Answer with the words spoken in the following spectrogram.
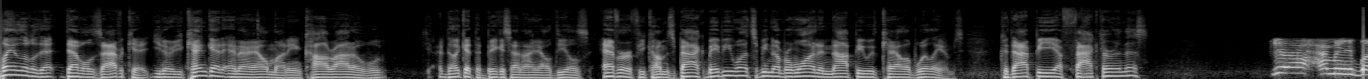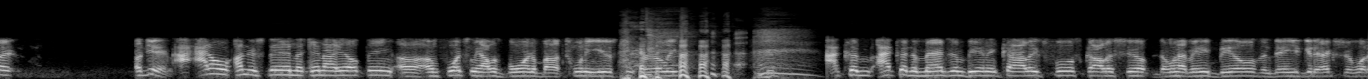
play a little de- devil's advocate. You know, you can get NIL money, in Colorado will they'll get the biggest NIL deals ever if he comes back. Maybe he wants to be number one and not be with Caleb Williams. Could that be a factor in this? Yeah, I mean, but again, I, I don't understand the NIL thing. Uh, unfortunately, I was born about twenty years too early. I couldn't I couldn't imagine being in college, full scholarship, don't have any bills, and then you get an extra what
